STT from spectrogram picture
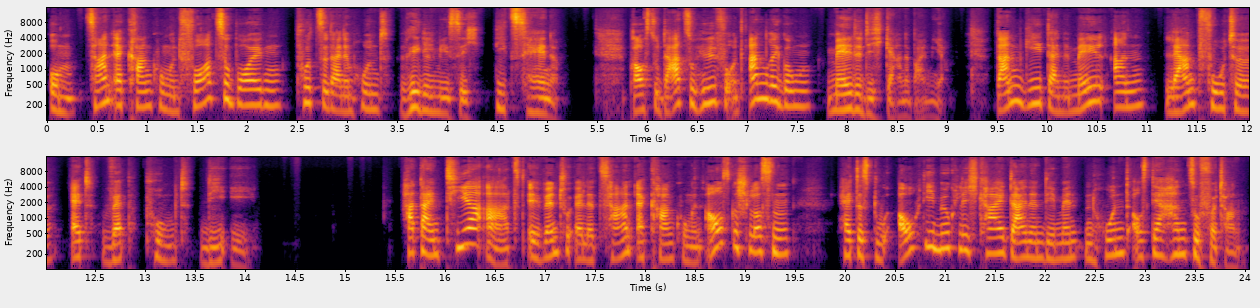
Um Zahnerkrankungen vorzubeugen, putze deinem Hund regelmäßig die Zähne. Brauchst du dazu Hilfe und Anregungen, melde dich gerne bei mir. Dann geht deine Mail an lernpfote.web.de. Hat dein Tierarzt eventuelle Zahnerkrankungen ausgeschlossen, hättest du auch die Möglichkeit, deinen dementen Hund aus der Hand zu füttern.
